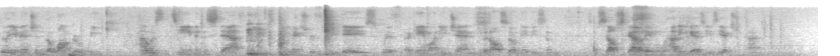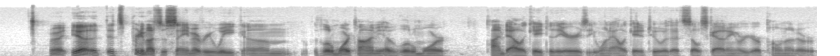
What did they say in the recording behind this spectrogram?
Bill, you mentioned the longer week. How has the team and the staff used the extra few days with a game on each end, but also maybe some, some self-scouting? How do you guys use the extra time? Right. Yeah, it, it's pretty much the same every week. Um, with a little more time, you have a little more time to allocate to the areas that you want to allocate it to, whether that's self scouting or your opponent or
